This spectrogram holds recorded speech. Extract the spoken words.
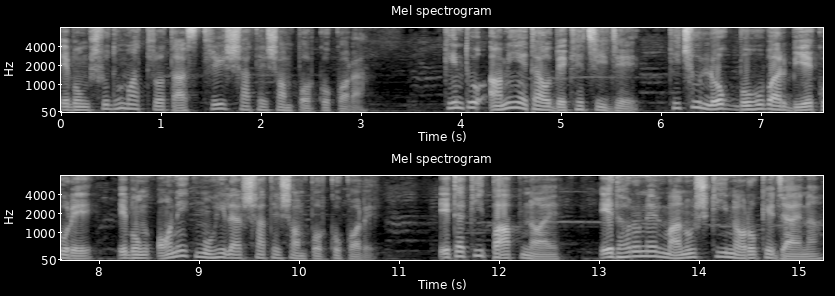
এবং শুধুমাত্র তার স্ত্রীর সাথে সম্পর্ক করা। কিন্তু আমি এটাও দেখেছি যে, কিছু লোক বহুবার বিয়ে করে এবং অনেক মহিলার সাথে সম্পর্ক করে। এটা কি পাপ নয়? এ ধরনের মানুষ কি নরকে যায় না?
